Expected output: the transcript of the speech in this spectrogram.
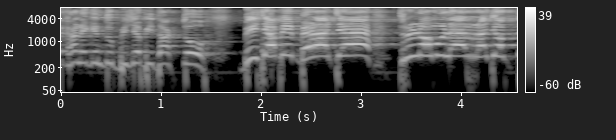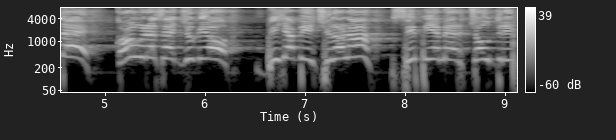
এখানে কিন্তু বিজেপি থাকতো। বিজেপি বেড়েছে তৃণমূলের রাজত্বে। কংগ্রেসের যুগেও বিজেপি ছিল না সিপিএম এর চৌত্রিশ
